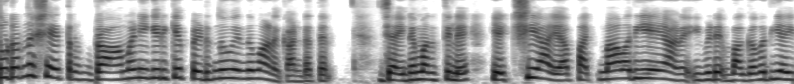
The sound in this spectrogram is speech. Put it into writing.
തുടർന്ന് ക്ഷേത്രം ബ്രാഹ്മണീകരിക്കപ്പെടുന്നുവെന്നുമാണ് കണ്ടെത്തൽ. ജൈനമതത്തിലെ യക്ഷിയായ പത്മാവതിയെയാണ് ഇവിടെ ഭഗവതിയായി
